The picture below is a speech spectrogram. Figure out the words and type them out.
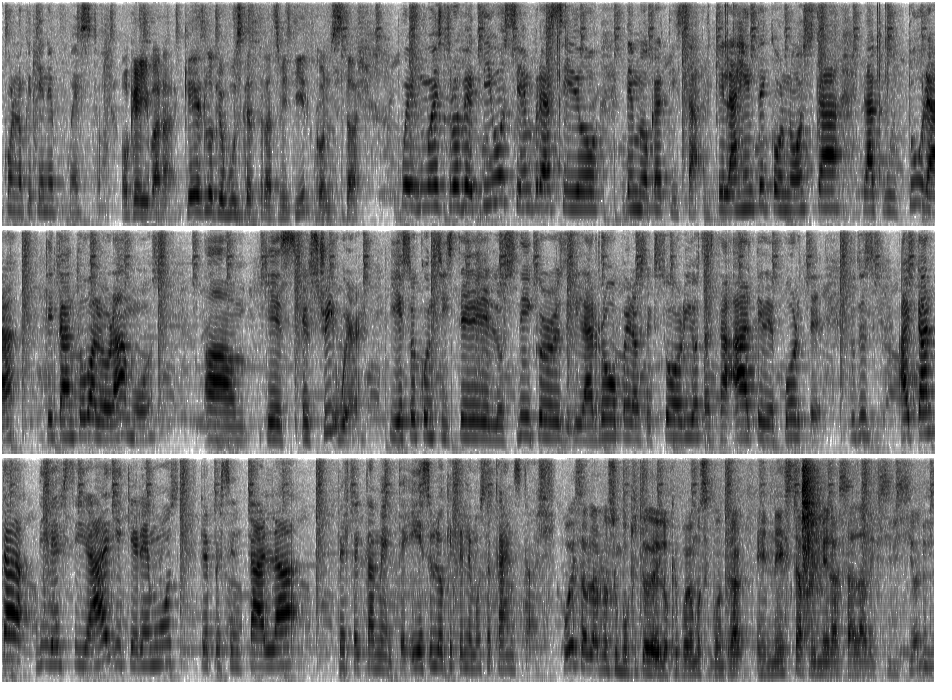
con lo que tiene puesto. Ok, Ivana, ¿qué es lo que buscas transmitir con Stush? Pues nuestro objetivo siempre ha sido democratizar, que la gente conozca la cultura que tanto valoramos um, que es el streetwear. Y eso consiste en los sneakers y la ropa y los accesorios, hasta arte y deporte. Entonces, hay tanta diversidad y queremos representarla perfectamente. Y eso es lo que tenemos acá en Stash. ¿Puedes hablarnos un poquito de lo que podemos encontrar en esta primera sala de exhibición?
